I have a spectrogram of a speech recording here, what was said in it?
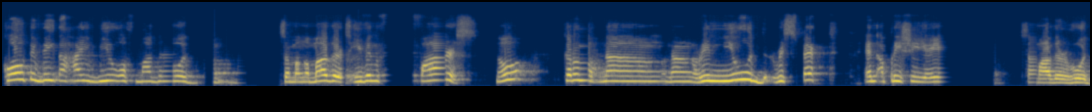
Cultivate a high view of motherhood sa mga mothers, even fathers, no? Karoon ng, ng renewed respect and appreciation sa motherhood.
